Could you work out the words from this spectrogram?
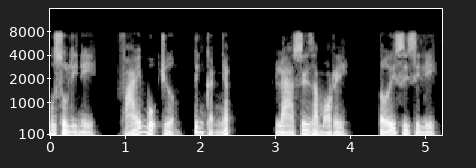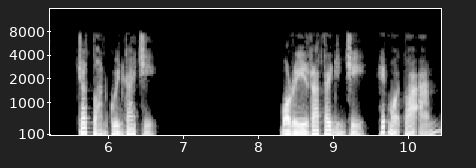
Mussolini phái bộ trưởng tinh cận nhất là Cesare Mori tới Sicily cho toàn quyền cai trị. Mori ra tay đình chỉ hết mọi tòa án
